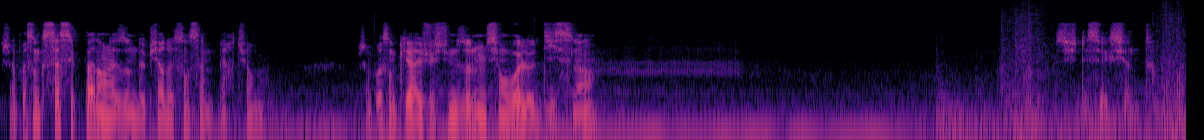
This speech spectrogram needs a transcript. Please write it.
J'ai l'impression que ça c'est pas dans la zone de pierre de sang, ça me perturbe. J'ai l'impression qu'il y a juste une zone, même si on voit le 10 là. Si je désélectionne tout. Ouais.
